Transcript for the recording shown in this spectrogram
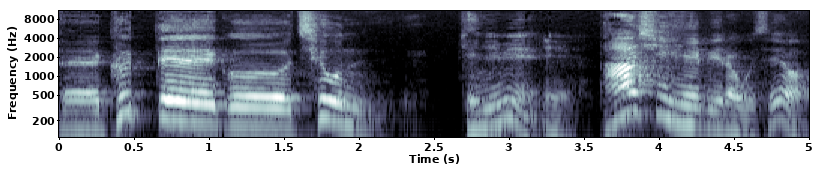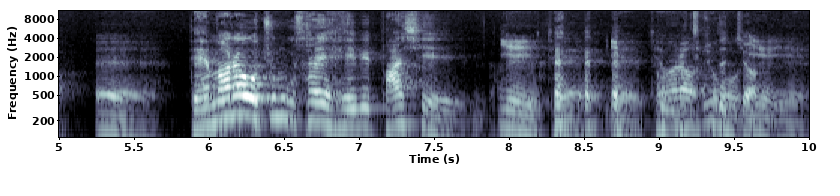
에, 그때 그 세운 개념이 예. 바시 해비라고 있어요. 예. 대만하고 중국 사이 해비 바시 해비입니다. 예. 예. 대, 예. 대만하고 중국 듣죠? 예. 예.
